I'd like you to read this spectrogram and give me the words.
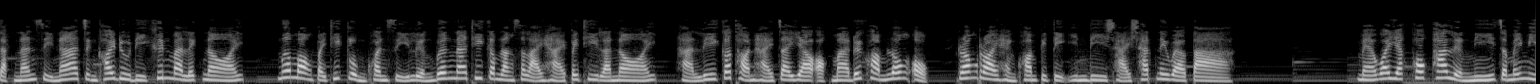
จากนั้นสีหน้าจึงค่อยดูดีขึ้นมาเล็กน้อย เมื่อมองไปที่กลุ่มควันสีเหลืองเบื้องหน้าที่กำลังสลายหายไปทีละน้อย หาลี่ก็ถอนหายใจยาวออกมาด้วยความโล่งอก ร่องรอยแห่งความปิติยินดีฉายชัดในแววตา แม้ว่ายักษ์พกผ้าเหลืองนี้จะไม่มี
